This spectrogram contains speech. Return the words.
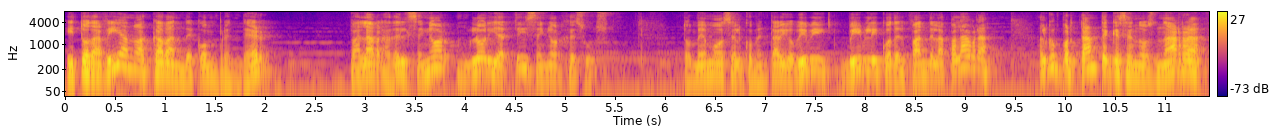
¿y todavía no acaban de comprender? Palabra del Señor, gloria a ti Señor Jesús. Tomemos el comentario bíblico del pan de la palabra. Algo importante que se nos narra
